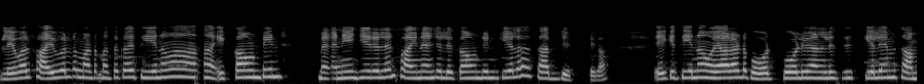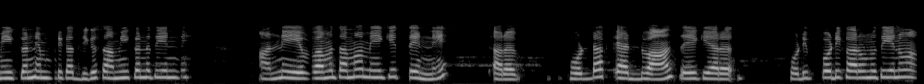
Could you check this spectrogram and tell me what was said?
ලෙවල් 5 වල මට මතකයි තියෙනවා accounting managerial and financial accounting කියලා සබ්ජෙක්ට් එකක්. ඒකේ තියෙනවා ඔයාලට portfolio analysis කියලා එහෙම සමීකරණ එහෙම ටිකක් දිග සමීකරණ තියෙන්නේ. අන්න ඒවම තමයි මේකෙත් එන්නේ. අර පොඩ්ඩක් ඇඩ්වාන්ස් ඒකේ අර පොඩි පොඩි කරුණු තියෙනවා.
